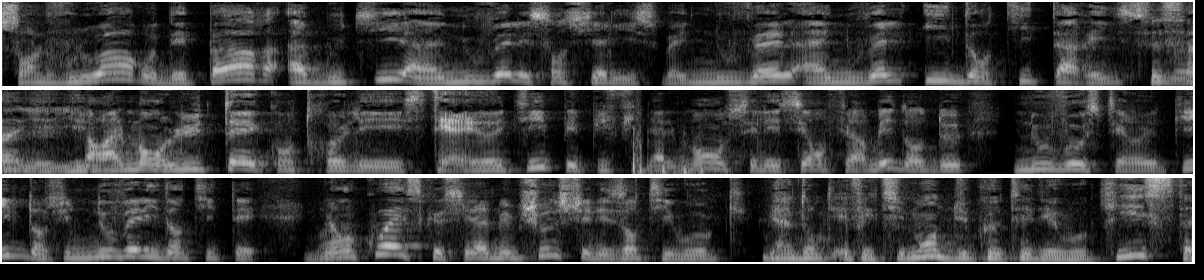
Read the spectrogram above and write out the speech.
sans le vouloir au départ, aboutit à un nouvel essentialisme, à, une nouvelle, à un nouvel identitarisme. C'est ça, y a- Normalement, on luttait contre les stéréotypes et puis finalement, on s'est laissé enfermer dans de nouveaux stéréotypes, dans une nouvelle identité. Mais en quoi est-ce que c'est la même chose chez les anti-woke? Bien donc effectivement, du côté des wokistes,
